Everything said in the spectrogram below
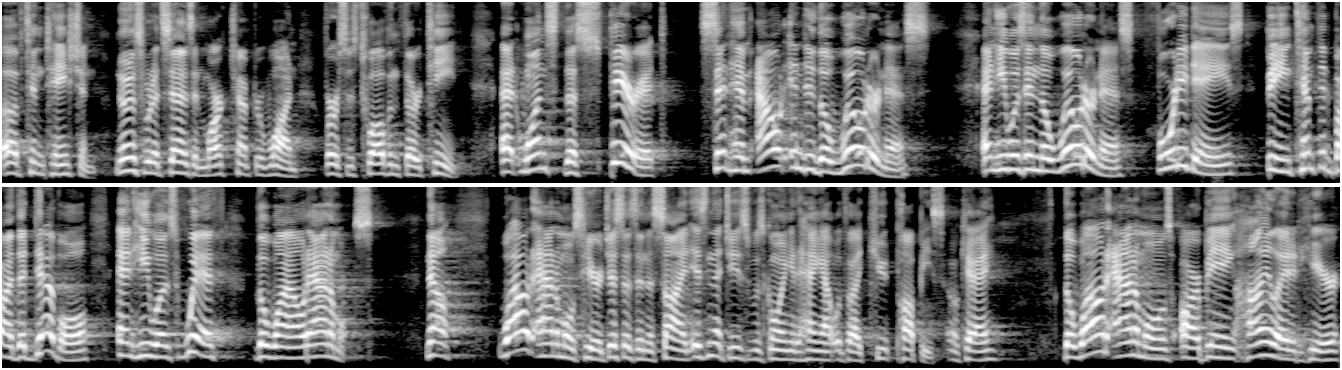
of temptation. Notice what it says in Mark chapter 1, verses 12 and 13. At once the Spirit sent him out into the wilderness, and he was in the wilderness 40 days, being tempted by the devil, and he was with the wild animals. Now, wild animals here, just as an aside, isn't that Jesus was going to hang out with like cute puppies, okay? The wild animals are being highlighted here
